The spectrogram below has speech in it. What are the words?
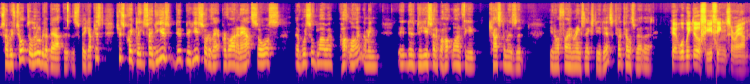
so we've talked a little bit about the, the speak up. Just just quickly. So do you do, do you sort of provide an outsource of whistleblower hotline? I mean, do, do you set up a hotline for your customers that you know a phone rings next to your desk? Tell, tell us about that. Yeah, well, we do a few things around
